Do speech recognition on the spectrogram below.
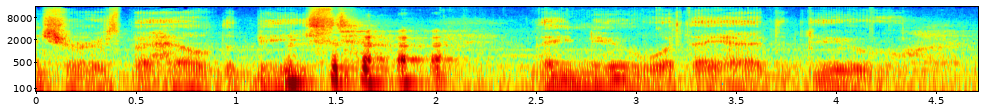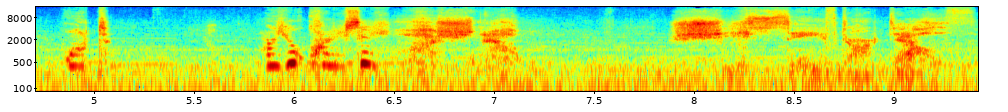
Adventurers beheld the beast, they knew what they had to do. What? Are you crazy? Hush now. She saved our Delph.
